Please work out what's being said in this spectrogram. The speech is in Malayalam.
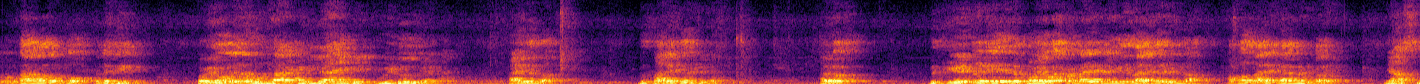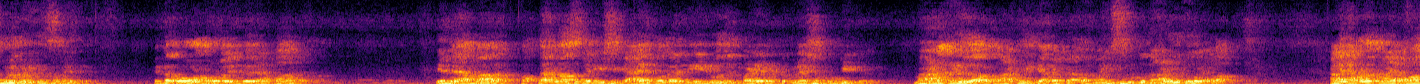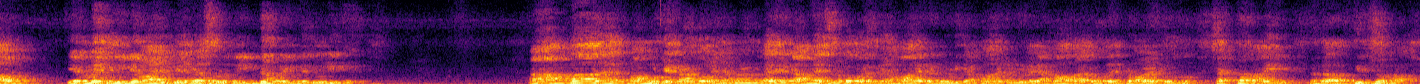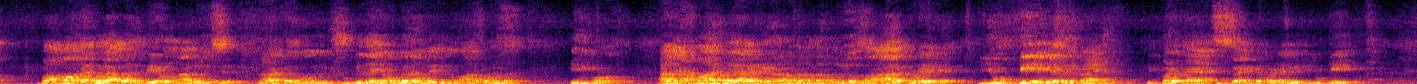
ഉണ്ടാകാതുണ്ടോ അല്ലെങ്കിൽ പ്രയോജനം ഉണ്ടായിട്ടില്ല എങ്കിൽ വീണ്ടും ഇത് വേണം കാര്യം എന്താ? ഇത് തലേ കയറിട്ടില്ല. ഹലോ? ഇത് കേട്ട് കഴിഞ്ഞാൽ ഇതിന്റെ പ്രയോജനം ഉണ്ടായിട്ടില്ലെങ്കിൽ ഇത് തലേ കയറിയിട്ടില്ല അപ്പൊ തലേ കയറാൻ വേണ്ടി പറയും. ഞാൻ സ്കൂളിൽ പഠിക്കുന്ന സമയത്ത് എന്റെ റോൾ മോഡൽ എന്റെ ഒരു അമ്മാവൻ എന്റെ അമ്മാവൻ പത്താം ക്ലാസ് പരീക്ഷയ്ക്ക് ആയിരത്തി തൊള്ളായിരത്തി എഴുപതിൽ പഴയ മെട്രിക്കുലേഷൻ പൊട്ടിയിട്ട് നാണക്കേട് കാരണം നാട്ടിൽ നിൽക്കാൻ പറ്റാതെ മൈസൂർക്ക് നാട് വിട്ടു പോയതാ അങ്ങനെ അവിടെ പോയ അമ്മാവൻ എം എക്ക് തുല്യമായ വിദ്യാഭ്യാസം കൊടുത്ത് ഇന്ത്യൻ റെയിൽവേ ജോലി കയറി. ആ അമ്മാവന് മമ്മൂട്ടിയെ കാണുന്ന പോലെ ഞാൻ കാണുന്നത്. കാര്യം എന്റെ അമ്മ അച്ഛനൊക്കെ പറയുന്നത് നീ അമ്മാവനെ കണ്ടുപിടിക്കുക അമ്മാനെ കണ്ടുപിടിക്കുക അമ്മ തകർന്ന് തരിപ്പണമായിട്ട് നിന്നും ശക്തമായി എന്താ തിരിച്ചു വന്നതാ. അപ്പൊ അമ്മാനെ പോലെ അവൻ എന്ത് ചെയ്യണമെന്ന് ആലോചിച്ച് നടക്കുന്ന ഒരു ക്ഷുഭിത യൗവനമായിരുന്നു ആ റോഡ് എനിക്കുള്ളത്. അങ്ങനെ അമ്മാനെ പോലെ ആരെങ്കിലും നടന്നു നടന്ന് ഒരു ദിവസം ആലപ്പുഴയിലെ യു ടി ഐ എന്നൊരു ബാങ്ക് ഇപ്പോഴത്തെ ആക്സിസ് ബാങ്കിന്റെ പഴയ യു ടി ഐ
